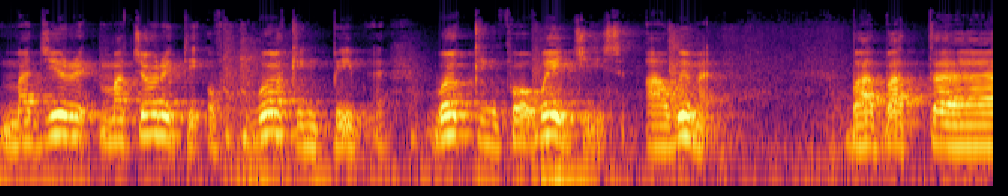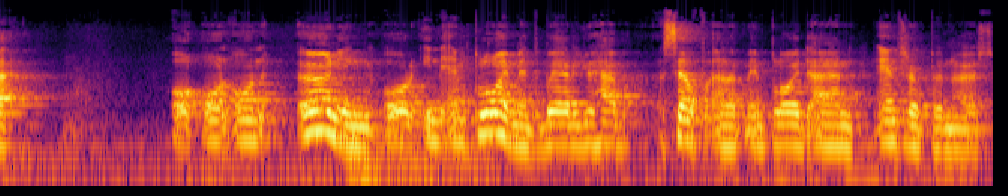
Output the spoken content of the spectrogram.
majority, majority of working people working for wages are women. But but uh, on, on earning or in employment where you have self-employed and entrepreneurs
